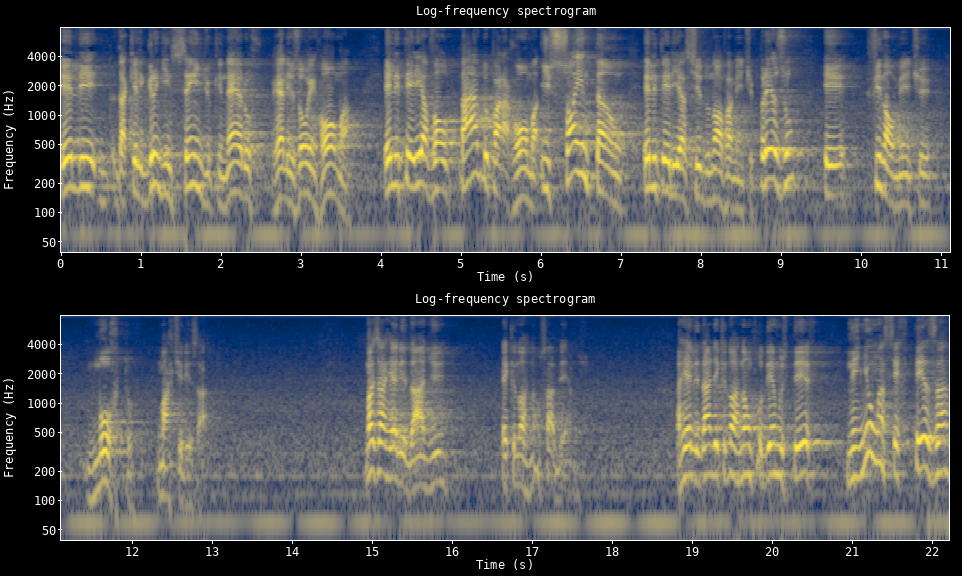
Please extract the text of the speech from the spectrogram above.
ele, daquele grande incêndio que Nero realizou em Roma, ele teria voltado para Roma e só então ele teria sido novamente preso e finalmente morto, martirizado. Mas a realidade é que nós não sabemos. A realidade é que nós não podemos ter nenhuma certeza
